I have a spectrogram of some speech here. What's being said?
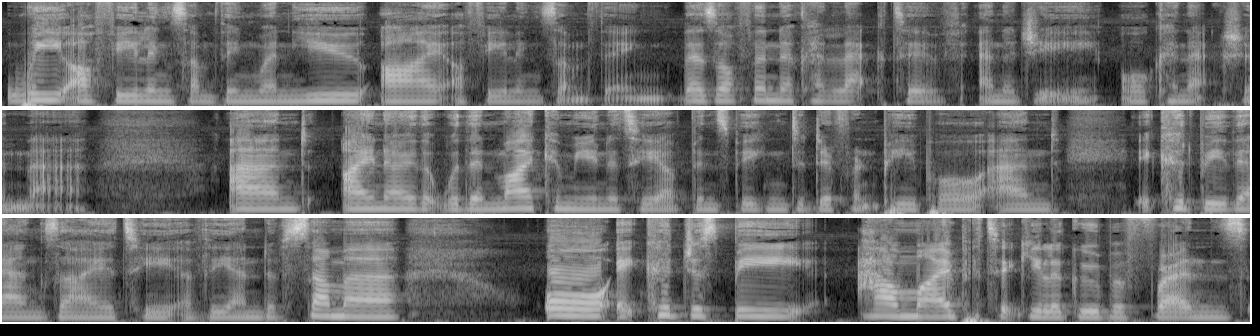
we are feeling something, when you, I are feeling something, there's often a collective energy or connection there. And I know that within my community, I've been speaking to different people, and it could be the anxiety of the end of summer, or it could just be how my particular group of friends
